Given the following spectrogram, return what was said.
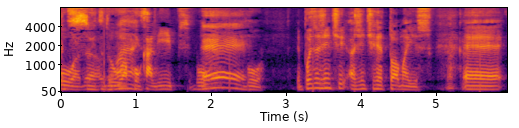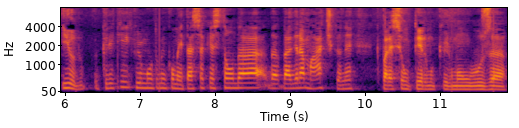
boa, do, do Apocalipse. Boa, é. boa. Depois a gente, a gente retoma isso. É, Hildo, eu queria que, que, o irmão também comentasse a questão da, da, da gramática, né? Parece um termo que o irmão usa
